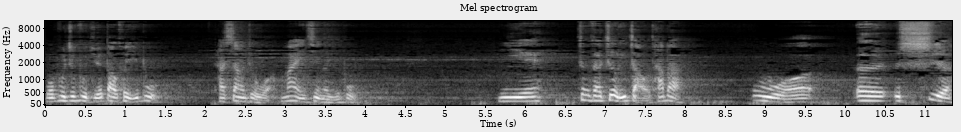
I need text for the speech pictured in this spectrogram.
我不知不觉倒退一步，他向着我迈进了一步。你正在这里找他吧？我，呃，是，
